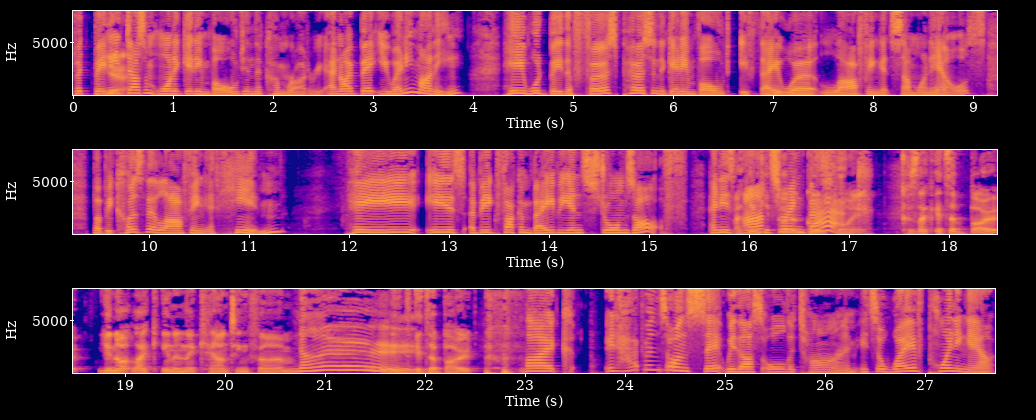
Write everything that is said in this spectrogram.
But Benny Yeah. doesn't want to get involved in the camaraderie. And I bet you any money he would be the first person to get involved if they were laughing at someone else. But because they're laughing at him, he is a big fucking baby and storms off. And he's I think you've got a answering back. Because, like, it's a boat. You're not, like, in an accounting firm. No. It's a boat. like, it happens on set with us all the time. It's a way of pointing out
